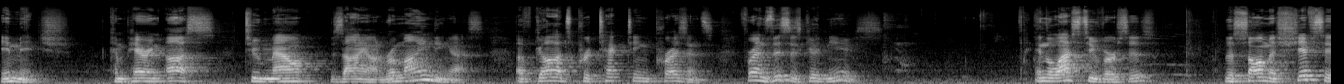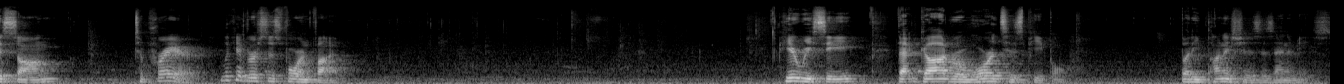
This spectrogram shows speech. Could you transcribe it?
image, comparing us to Mount Zion, reminding us of God's protecting presence. Friends, this is good news. In the last two verses, the psalmist shifts his song to prayer. Look at verses 4 and 5. Here we see that God rewards his people, but he punishes his enemies.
